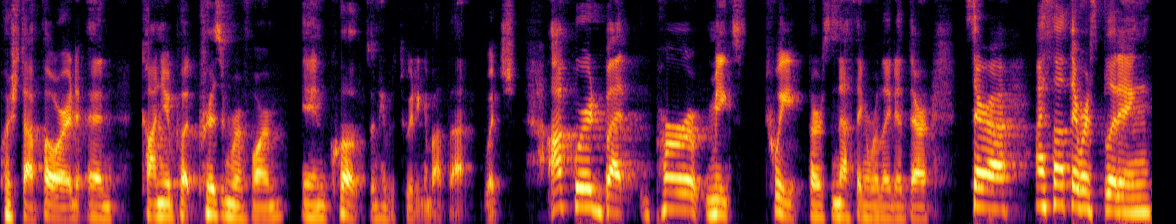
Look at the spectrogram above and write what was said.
push that forward. And Kanye put prison reform in quotes when he was tweeting about that, which awkward, but per Meek's tweet, there's nothing related there. Sarah, I thought they were splitting.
